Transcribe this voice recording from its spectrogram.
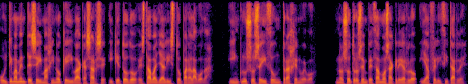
Últimamente se imaginó que iba a casarse y que todo estaba ya listo para la boda. Incluso se hizo un traje nuevo. Nosotros empezamos a creerlo y a felicitarle.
